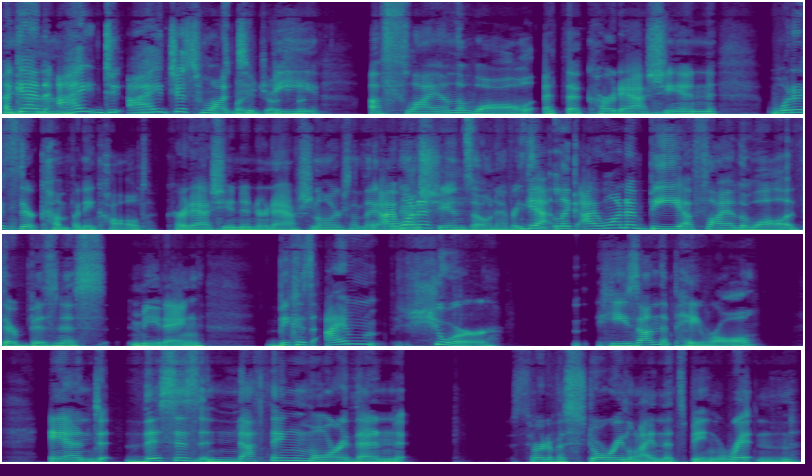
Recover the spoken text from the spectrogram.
Again, I do. I just want That's my to be a fly on the wall at the Kardashian. What is their company called? Kardashian International or something? I want to. Kardashians own everything. Yeah, like I want to be a fly on the wall at their business meeting because I'm sure he's on the payroll, and this is nothing more than sort of a storyline that's being written.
